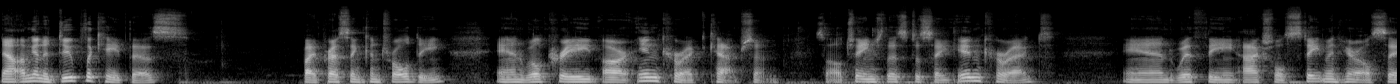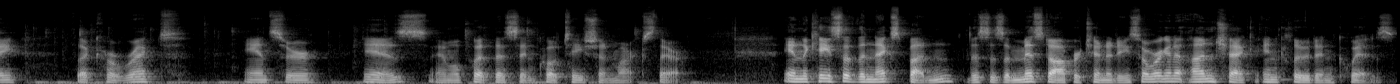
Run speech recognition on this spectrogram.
Now I'm going to duplicate this by pressing Control D and we'll create our incorrect caption. So I'll change this to say incorrect and with the actual statement here I'll say the correct answer is, and we'll put this in quotation marks there. In the case of the next button, this is a missed opportunity, so we're going to uncheck include in quiz.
